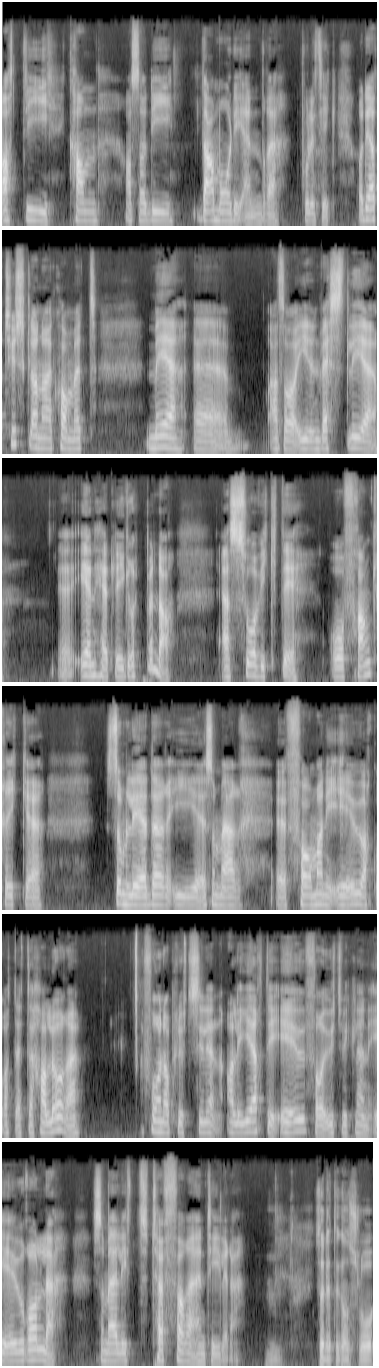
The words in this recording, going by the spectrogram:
at de kan Altså, de Da må de endre politikk. Og det at Tyskland nå er kommet med eh, Altså i den vestlige eh, enhetlige gruppen, da, er så viktig. Og Frankrike som leder i Som er eh, formann i EU akkurat dette halvåret, får nå plutselig en alliert i EU for å utvikle en EU-rolle som er litt tøffere enn tidligere. Mm. Så dette kan slå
